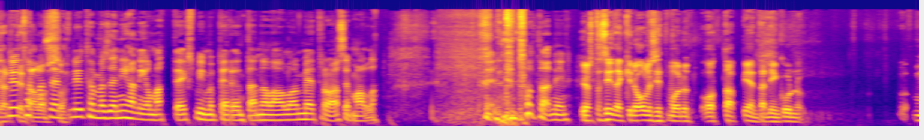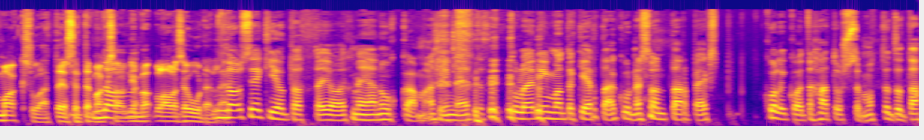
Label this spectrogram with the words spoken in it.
nyt, nythän, mä sen, nythän mä sen ihan ilmatteeksi viime perjantaina lauloin metroasemalla. Että tota niin. Josta siitäkin olisit voinut ottaa pientä niin kuin maksua, että jos ette No, no, niin mä laulan se uudelleen. No sekin on totta joo, että me jään uhkaamaan sinne, että se tulee niin monta kertaa, kunnes on tarpeeksi kolikoita hatussa, mutta tota,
